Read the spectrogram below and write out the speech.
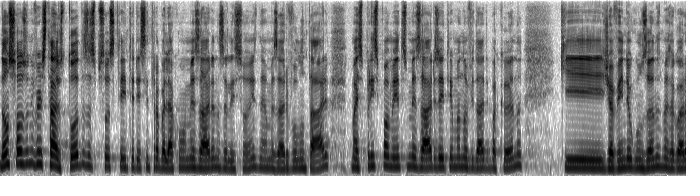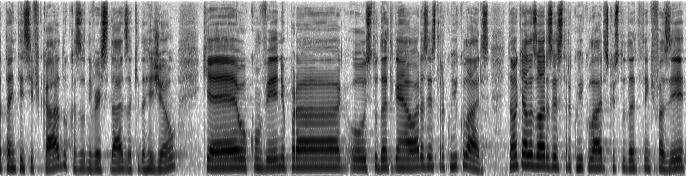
não só os universitários, todas as pessoas que têm interesse em trabalhar como mesário nas eleições, né, mesário voluntário, mas principalmente os mesários aí tem uma novidade bacana que já vem de alguns anos, mas agora está intensificado com as universidades aqui da região, que é o convênio para o estudante ganhar horas extracurriculares. Então, aquelas horas extracurriculares que o estudante tem que fazer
